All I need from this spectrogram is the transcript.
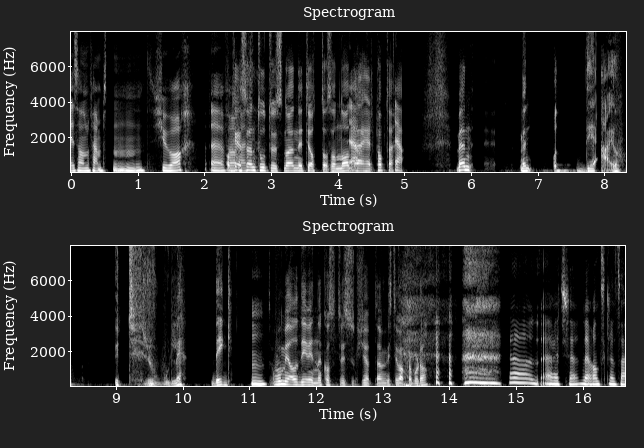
i sånn 15-20 år. eh, Ok, så en 2098 og en 98 og sånn nå, det er helt topp, det. Ja. Men, men Og det er jo utrolig digg. Mm. Hvor mye hadde de vinene kostet hvis du skulle kjøpt dem hvis de var fra Bordeaux? Ja, jeg vet ikke, det er vanskelig å si.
